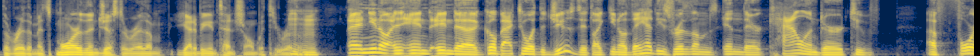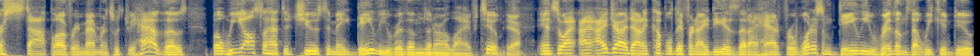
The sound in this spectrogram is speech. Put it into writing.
the rhythm. It's more than just a rhythm. You got to be intentional with your rhythm. And you know, and and, and uh, go back to what the Jews did. Like you know, they had these rhythms in their calendar to a forced stop of remembrance, which we have those, but we also have to choose to make daily rhythms in our life too. Yeah. And so I, I, I jotted down a couple different ideas that I had for what are some daily rhythms that we could do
